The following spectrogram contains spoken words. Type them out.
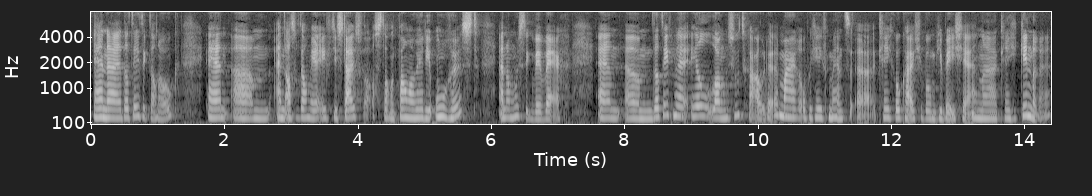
En uh, dat deed ik dan ook. En, um, en als ik dan weer eventjes thuis was, dan kwam er weer die onrust. En dan moest ik weer weg. En um, dat heeft me heel lang zoet gehouden. Maar op een gegeven moment uh, kreeg ik ook huisje, boompje, beestje en uh, kreeg ik kinderen.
